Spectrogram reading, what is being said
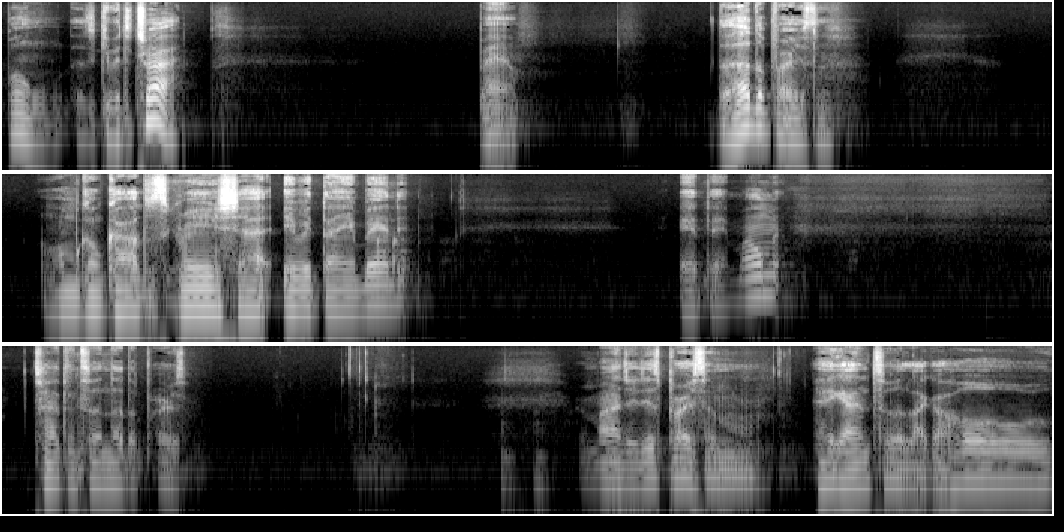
Boom. Let's give it a try. Bam the other person, I'm gonna call the screenshot everything bandit. At that moment, turned into another person. Remind you, this person had got into like a whole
